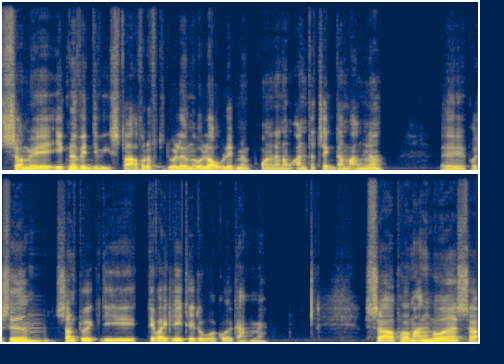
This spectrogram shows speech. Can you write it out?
som øh, ikke nødvendigvis straffer dig, fordi du har lavet noget ulovligt, men på grund af, at der er nogle andre ting, der mangler øh, på siden, som du ikke lige, det var ikke lige det, du var gået i gang med. Så på mange måder, så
